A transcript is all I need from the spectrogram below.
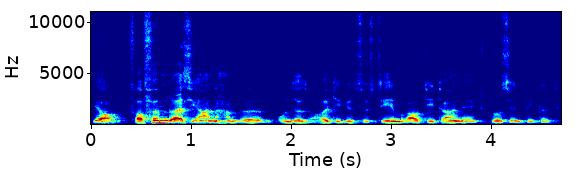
Ja, vor 35 Jahren haben wir unser heutiges System Raut Titan X Plus entwickelt.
